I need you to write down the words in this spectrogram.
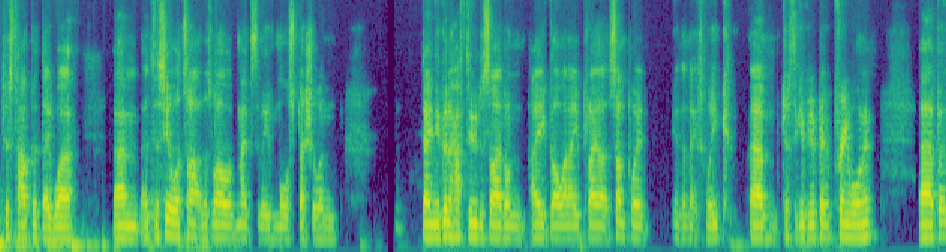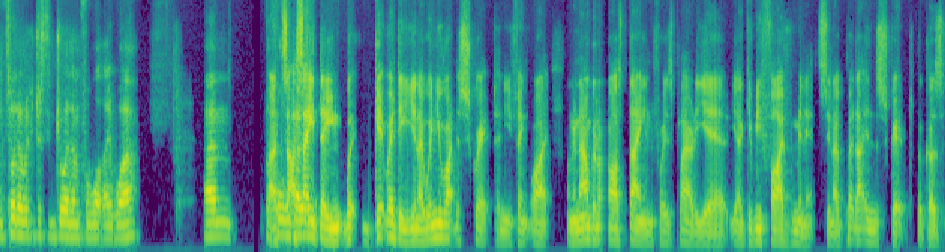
just how good they were, um, and to seal the title as well makes them even more special. And then you're going to have to decide on a goal and a player at some point in the next week, um, just to give you a bit of pre-warning. Uh, but until then, we can just enjoy them for what they were. Um, I, I say, Dean, get ready. You know, when you write the script and you think, right, I'm now going to ask Dane for his player of the year. You know, give me five minutes. You know, put that in the script because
